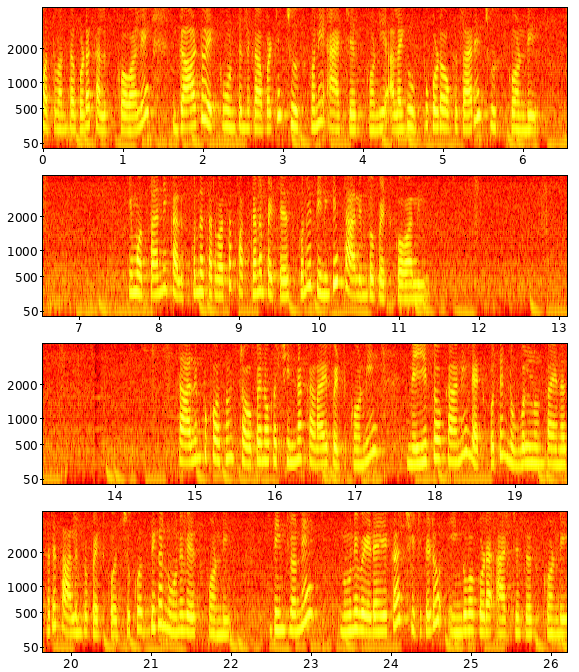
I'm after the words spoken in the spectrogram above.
మొత్తం అంతా కూడా కలుపుకోవాలి. ఘాటు ఎక్కువ ఉంటుంది కాబట్టి చూసుకొని యాడ్ చేసుకోండి. అలాగే ఉప్పు కూడా ఒకసారి చూసుకోండి. ఈ మొత్తాన్ని కలుపుకున్న తర్వాత పక్కన పెట్టేసుకొని దీనికి తాలింపు పెట్టుకోవాలి. తాలింపు కోసం స్టవ్ పైన ఒక చిన్న కడాయి పెట్టుకొని నెయ్యితో కానీ లేకపోతే నువ్వుల నూనెతో అయినా సరే తాలింపు పెట్టుకోవచ్చు. కొద్దిగా నూనె వేసుకోండి. దీంట్లోనే నూనె వేడయ్యాక చిటికెడు ఇంగువ కూడా యాడ్ చేసేసుకోండి.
